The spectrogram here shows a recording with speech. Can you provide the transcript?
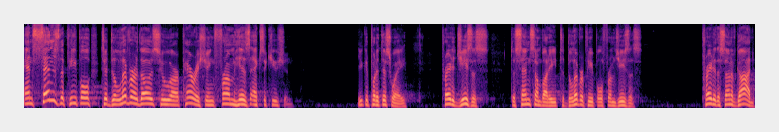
and sends the people to deliver those who are perishing from his execution. You could put it this way. Pray to Jesus to send somebody to deliver people from Jesus. Pray to the Son of God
